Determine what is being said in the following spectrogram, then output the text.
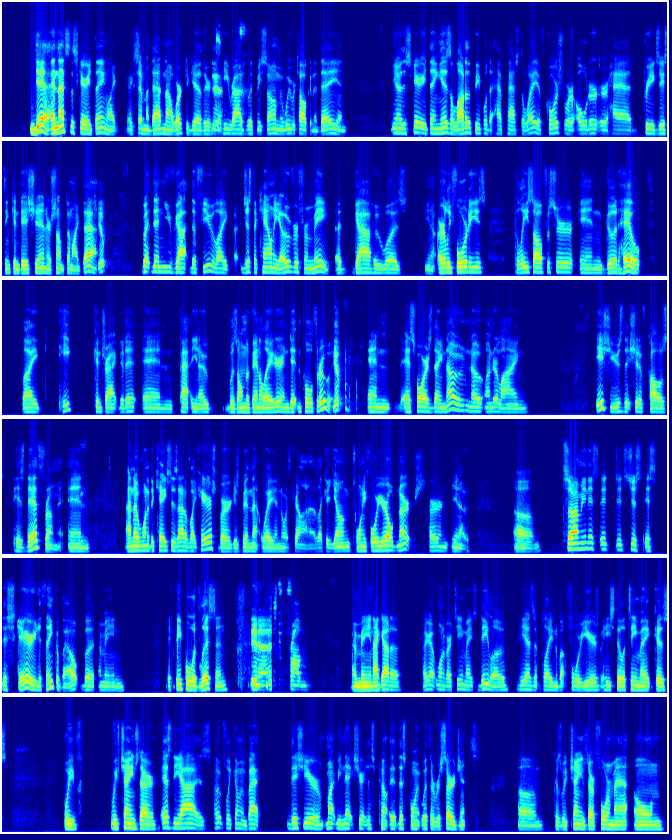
yeah, and that's the scary thing. Like, except my dad and I work together. Yeah. He rides with me some, and we were talking today. And you know, the scary thing is, a lot of the people that have passed away, of course, were older or had pre-existing condition or something like that. yep, But then you've got the few, like just the county over from me, a guy who was, you know, early 40s, police officer in good health. Like he contracted it and, you know, was on the ventilator and didn't pull through it. yep, And as far as they know, no underlying issues that should have caused his death from it. And I know one of the cases out of like Harrisburg has been that way in North Carolina, like a young 24 year old nurse. Her, you know, um, so I mean, it's it it's just it's it's scary to think about, but I mean, if people would listen, yeah, that's the problem. I mean, I got a, I got one of our teammates, D'Lo. He hasn't played in about four years, but he's still a teammate because we've we've changed our SDI is hopefully coming back this year, or might be next year at this po- at this point with a resurgence, um, because we've changed our format on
